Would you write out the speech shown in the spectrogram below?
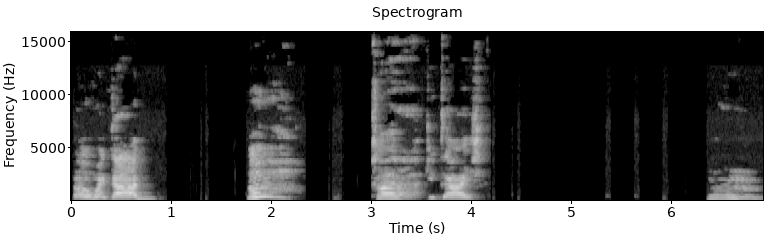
oh my god. god, you guys. Mmm.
